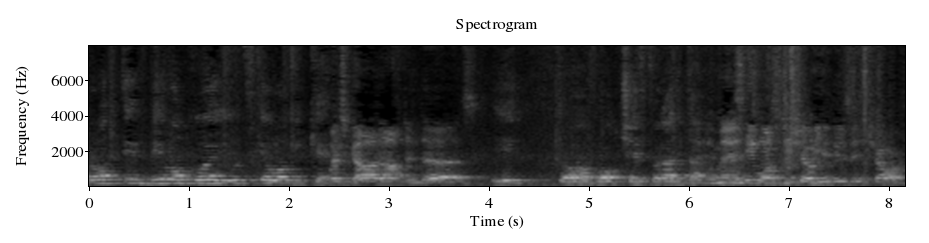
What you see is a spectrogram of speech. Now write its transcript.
protiv bilo koje ljudske logike. which God often does, I to Bog često radi tako. He wants to show you who's in charge.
